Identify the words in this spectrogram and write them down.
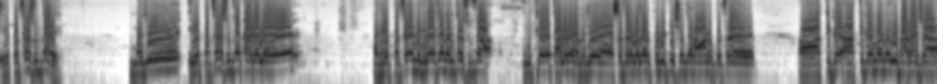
हे पत्र सुद्धा आहे. म्हणजे हे पत्र सुद्धा काढलेलं आहे. आणि हे पत्र निघल्याच्या नंतर सुद्धा इथले तालुका म्हणजे सदर बाजार पोलीस स्टेशनच्या नावानं पत्र आहे. अतिक्रमण विभागाच्या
